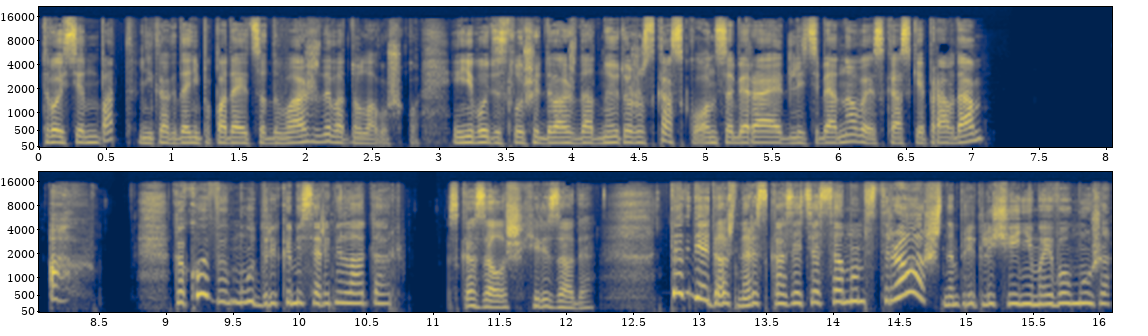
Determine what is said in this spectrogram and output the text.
Твой Синбад никогда не попадается дважды в одну ловушку и не будет слушать дважды одну и ту же сказку. Он собирает для тебя новые сказки, правда?» «Ах, какой вы мудрый комиссар Милодар!» — сказала Шахерезада. «Тогда я должна рассказать о самом страшном приключении моего мужа.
